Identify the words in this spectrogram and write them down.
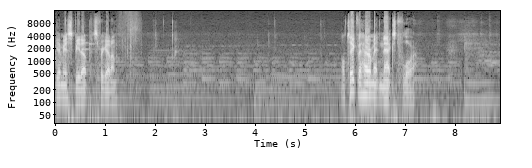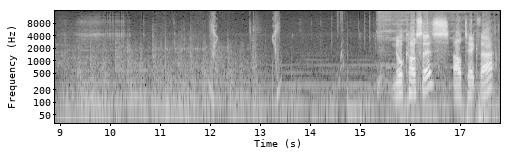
Give me a speed up. It's forgiven. I'll take the Hermit next floor. No curses. I'll take that.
